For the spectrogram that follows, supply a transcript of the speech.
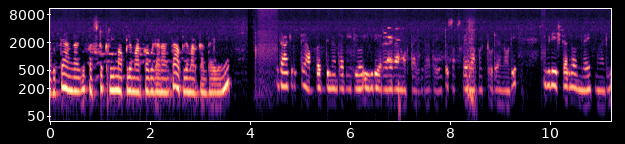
ಆಗುತ್ತೆ. ಹಂಗಾಗಿ ಫಸ್ಟ್ ಕ್ರೀಮ್ ಅಪ್ಲೈ ಮಾಡ್ಕೊಬಿಡೋಣ ಅಂತ ಅಪ್ಲೈ ಮಾಡ್ಕೊತಾ ಇದ್ದೀನಿ. ಇದಾಗಿರುತ್ತೆ ಹಬ್ಬದ ದಿನದ ವಿಡಿಯೋ ಈ ವಿಡಿಯೋ ಯಾರ್ಯಾರ ನೋಡ್ತಾ ಇದ್ದೀರಾ, ದಯವಿಟ್ಟು ಸಬ್ಸ್ಕ್ರೈಬ್ ಮಾಡಿಬಿಟ್ಟು ವಿಡಿಯೋ ನೋಡಿ. ಈ ವಿಡಿಯೋ ಇಷ್ಟ ಆದರೆ ಒಂದು ಲೈಕ್ ಮಾಡಿ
